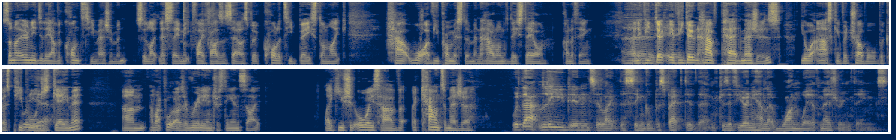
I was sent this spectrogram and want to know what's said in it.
So not only do they have a quantity measurement, so like let's say make five thousand sales, but quality based on like how what have you promised them and how long do they stay on, kind of thing. And if you don't if you don't have paired measures, you're asking for trouble because people Well, will yeah. just game it. Um, and I thought that was a really interesting insight. Like you should always have a countermeasure. Would that lead into like the single perspective then? Because if you only had like one way of measuring things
